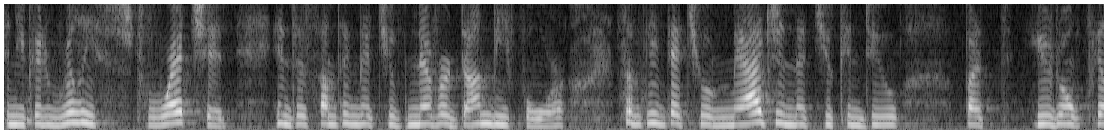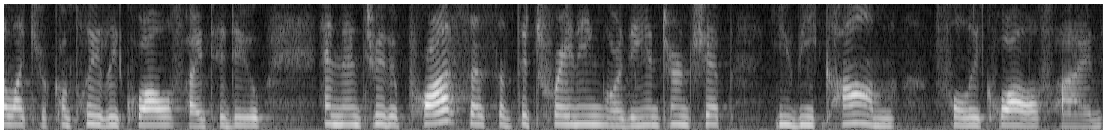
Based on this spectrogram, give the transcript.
and you can really stretch it into something that you've never done before, something that you imagine that you can do, but you don't feel like you're completely qualified to do. And then through the process of the training or the internship, you become fully qualified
